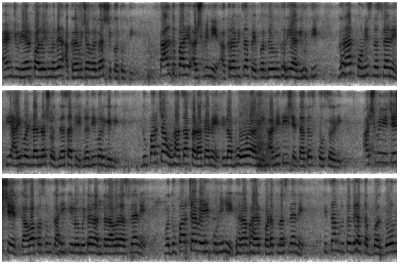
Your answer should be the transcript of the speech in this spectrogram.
अँड ज्युनियर कॉलेजमध्ये अकरावीच्या वर्गात शिकत होती. काल दुपारी अश्विनी अकरावीचा पेपर देऊन घरी आली होती. घरात कोणीच नसल्याने ती आई वडिलांना शोधण्यासाठी नदीवर गेली. दुपारच्या उन्हाचा कडाक्याने तिला भोवळ आली आणि ती शेतातच कोसळली. अश्विनीचे शेत गावापासून काही किलोमीटर अंतरावर असल्याने व दुपारच्या वेळी कुणीही घराबाहेर पडत नसल्याने तिचा मृतदेह तब्बल दोन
